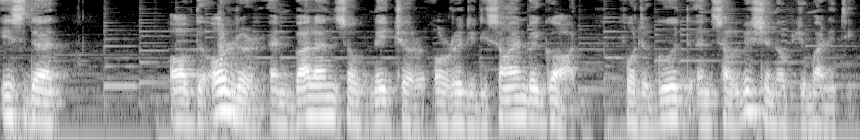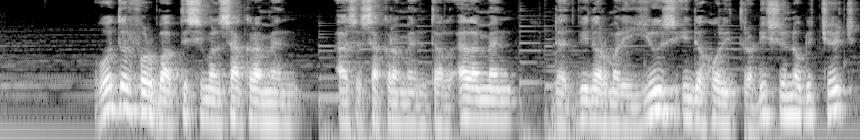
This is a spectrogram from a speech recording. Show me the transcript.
is that of the order and balance of nature already designed by God for the good and salvation of humanity. Water for baptismal sacrament as a sacramental element that we normally use in the holy tradition of the church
